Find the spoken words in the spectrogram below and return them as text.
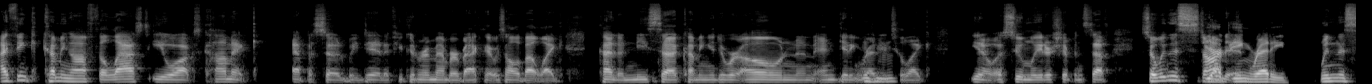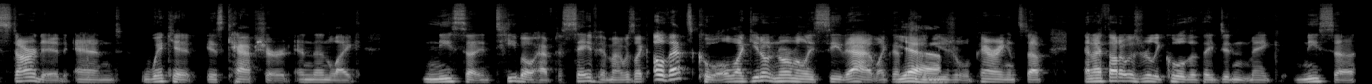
I think coming off the last Ewoks comic episode we did, if you can remember back there, it was all about like kind of Kneesaa coming into her own and, and getting ready Mhm. to like, you know, assume leadership and stuff. So when this Yeah, started, being ready. when this started and Wicket is captured and then like Kneesaa and Teebo have to save him, I was like, oh, that's cool. Like you don't normally see that. Like that's Yeah. an unusual pairing and stuff. And I thought it was really cool that they didn't make Kneesaa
